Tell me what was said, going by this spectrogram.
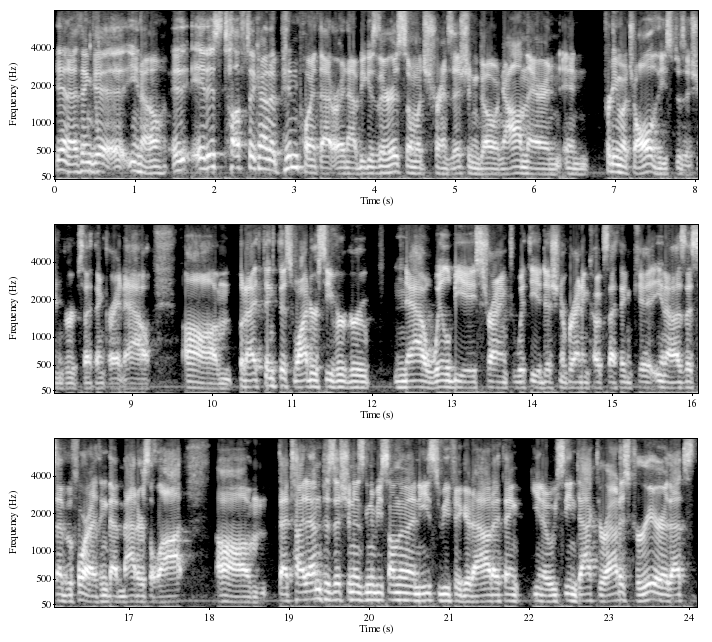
Yeah, and I think uh, you know it, it is tough to kind of pinpoint that right now because there is so much transition going on there, and, and pretty much all of these position groups, I think, right now. Um, but I think this wide receiver group now will be a strength with the addition of Brandin Cooks. I think, uh, you know, as I said before, I think that matters a lot. Um, that tight end position is going to be something that needs to be figured out. I think, you know, we've seen Dak throughout his career. That's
